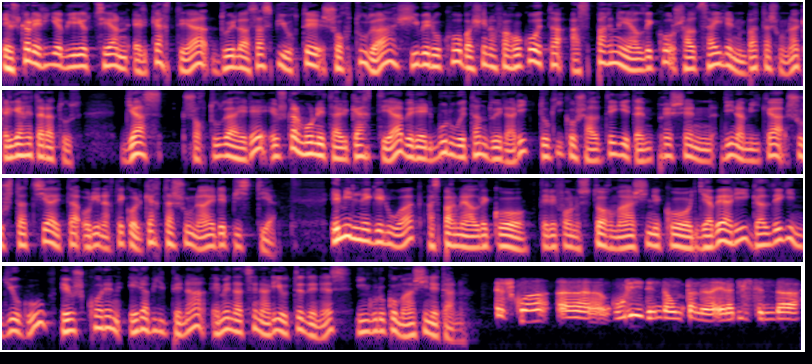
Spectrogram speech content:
Euskal Herria bihotzean elkartea duela zazpi urte sortu da Siberoko, Baxenafarroko eta Azparne aldeko saltzailen batasunak elgarretaratuz. Jaz sortu da ere Euskal Moneta elkartea bere helburuetan duelarik tokiko saltegi eta enpresen dinamika sustatzia eta horien arteko elkartasuna ere piztia. Emil Negeluak, Azparne aldeko telefon store maasineko jabeari galdegin diogu Euskoaren erabilpena emendatzen ari ote denez inguruko maasinetan. Euskoa uh, gure denda hontan erabiltzen da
